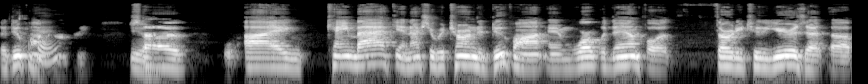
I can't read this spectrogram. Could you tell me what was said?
the DuPont Okay. company. Yeah. So I came back and actually returned to DuPont and worked with them for 32 years at a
